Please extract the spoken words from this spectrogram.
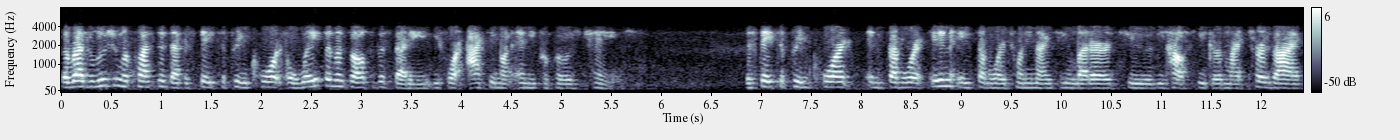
The resolution requested that the state Supreme Court await the results of the study before acting on any proposed change. The state Supreme Court in February, in a February 2019 letter to the House Speaker Mike Turzai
